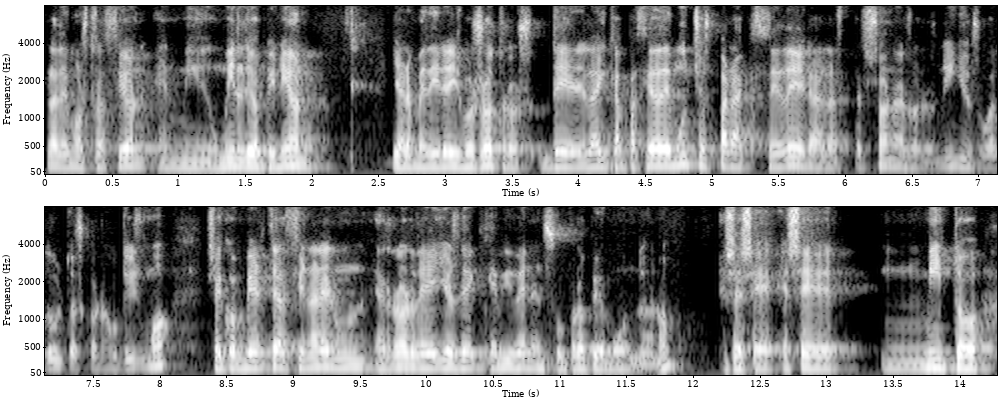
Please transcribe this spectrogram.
la demostración, en mi humilde opinión, y ahora me diréis vosotros, de la incapacidad de muchos para acceder a las personas o los niños o adultos con autismo, se convierte al final en un error de ellos de que viven en su propio mundo. ¿no? Es ese, ese mito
